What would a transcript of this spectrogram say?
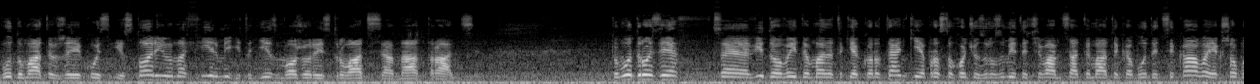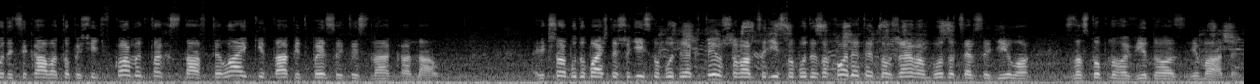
Буду мати вже якусь історію на фірмі і тоді зможу реєструватися на трансі. Тому, друзі, це відео вийде в мене таке коротеньке. Я просто хочу зрозуміти, чи вам ця тематика буде цікава. Якщо буде цікава, то пишіть в коментах, ставте лайки та підписуйтесь на канал. Якщо буду бачити, що дійсно буде актив, що вам це дійсно буде заходити, то вже вам буду це все діло з наступного відео знімати.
